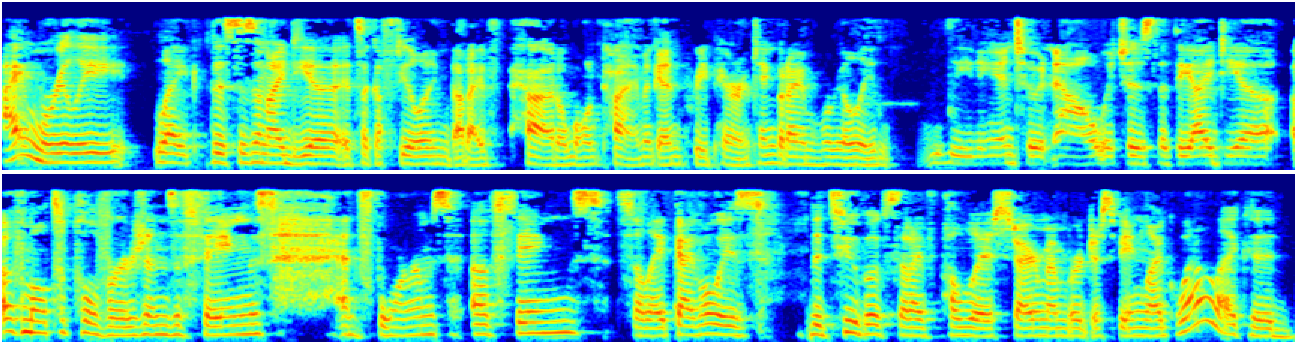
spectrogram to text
I'm really like, this is an idea. It's like a feeling that I've had a long time, again, pre parenting, but I'm really leaning into it now, which is that the idea of multiple versions of things and forms of things. So, like, I've always, the two books that I've published, I remember just being like, well, I could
